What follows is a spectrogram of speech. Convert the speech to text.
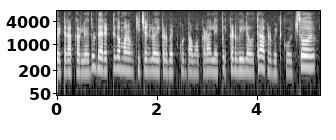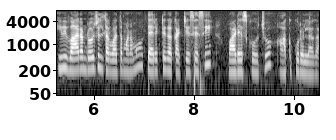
పెట్టనక్కర్లేదు. డైరెక్ట్గా మనం కిచెన్లో ఎక్కడ పెట్టుకుంటాం అక్కడ లేకపోతే ఎక్కడ వీలవుతే అక్కడ పెట్టుకోవచ్చు. సో ఇవి వారం రోజుల తర్వాత మనము డైరెక్ట్గా కట్ చేసేసి వాడేసుకోవచ్చు ఆకుకూరలాగా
